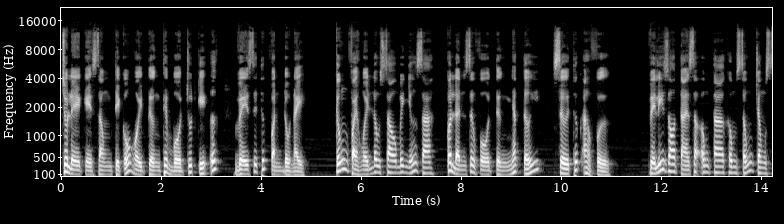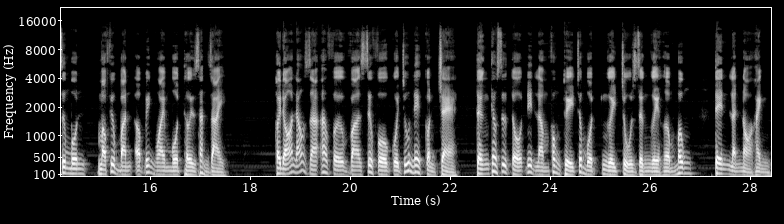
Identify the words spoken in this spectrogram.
Chú Lệ kể xong thì cố hồi tưởng thêm một chút ký ức về sư thức phần đồ này. Cũng phải hồi lâu sau mới nhớ ra có lần sư phụ từng nhắc tới sư thức A Phừ. Về lý do tại sao ông ta không sống trong sư môn mà phiêu bản ở bên ngoài một thời gian dài. Hồi đó lão già A Phở và sư phụ của chú Lê còn trẻ, từng theo sư tổ đi làm phong thủy cho một người chủ rừng người Hờ Mông, tên là Nỏ Hành.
